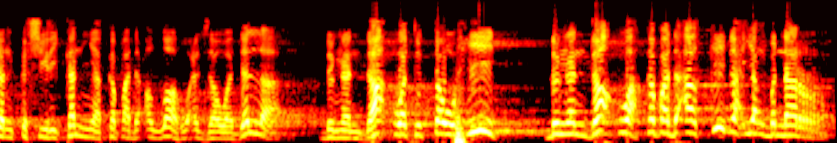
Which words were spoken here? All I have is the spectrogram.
dan kesyirikannya kepada Allah Azza wa Jalla dengan dakwah tauhid dengan dakwah kepada akidah yang benar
